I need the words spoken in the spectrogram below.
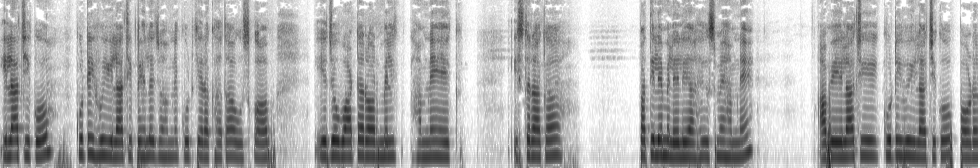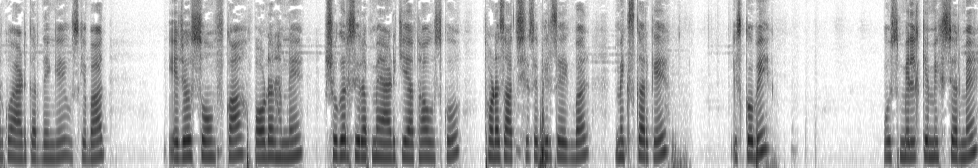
इलायची को कुटी हुई इलायची पहले जो हमने कूट के रखा था, उसको अब ये जो वाटर और मिल्क हमने एक इस तरह का पतीले में ले लिया है, उसमें हमने अब ये इलायची, कूटी हुई इलायची को पाउडर को ऐड कर देंगे। उसके बाद ये जो सौंफ का पाउडर हमने शुगर सिरप में ऐड किया था, उसको थोड़ा सा अच्छे से फिर से एक बार मिक्स करके इसको भी उस मिल्क के मिक्सचर में,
